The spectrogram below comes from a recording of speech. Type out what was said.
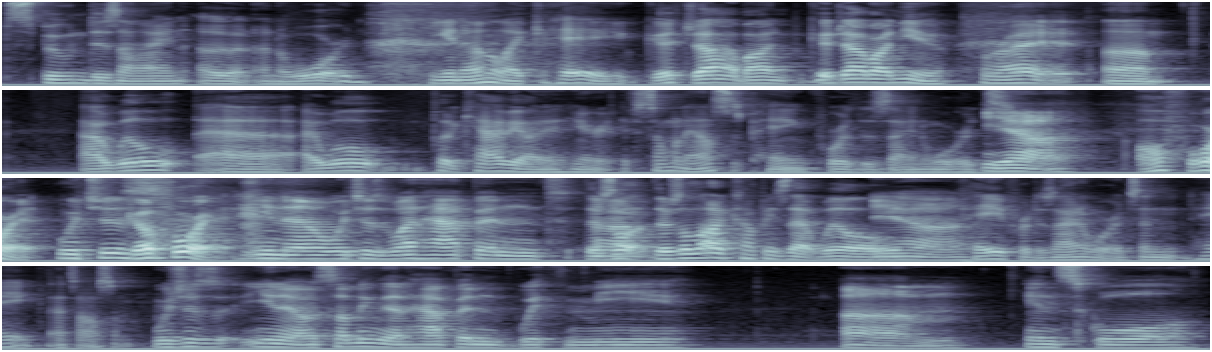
spoon design a, an award. You know, like hey, good job on good job on you. Right. Um, I will uh, I will put a caveat in here. If someone else is paying for the design awards, Yeah. all for it. Which is Go for it. You know, which is what happened. There's uh, a, there's a lot of companies that will Yeah. pay for design awards, and hey, that's awesome. which is you know something that happened with me um, in school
